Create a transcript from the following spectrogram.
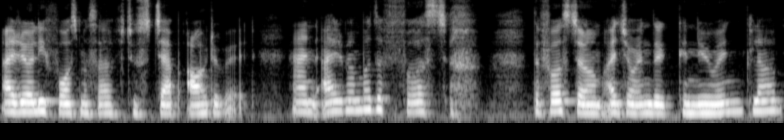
I really forced myself to step out of it. And I remember the first, the first term I joined the canoeing club.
